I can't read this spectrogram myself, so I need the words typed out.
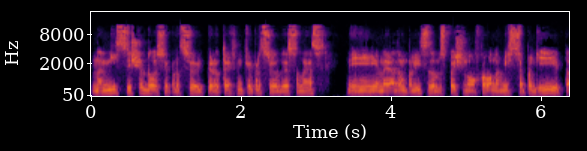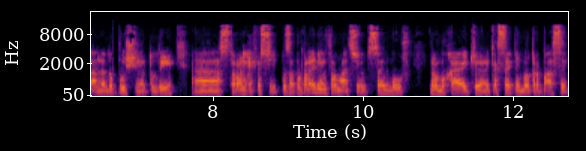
На місці ще досі працюють піротехніки, працює ДСНС. І нарядом поліції забезпечено охорону місця події та недопущення туди е, сторонніх осіб. За попередньою інформацією, це був вибухають е, касетні боєприпаси,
